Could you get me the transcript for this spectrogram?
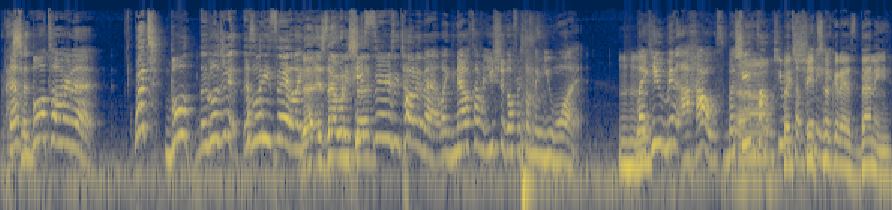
That's said, Bull told her that. "What? Bull, like, legit. That's what he said. Like That, is that what he said? he seriously told her that. Like now it's time for you should go for something you want. Like he meant a house, but she Uh, talked, she but to she Benny. took it as Benny.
